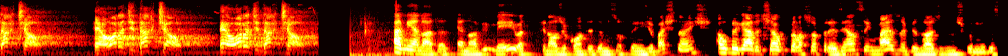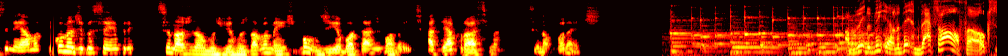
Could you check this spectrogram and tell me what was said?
Dar tchau. É hora de dar tchau. É hora de dar tchau. A minha nota é 9,5, afinal de contas eu me surpreendi bastante. Obrigado, Thiago, pela sua presença em mais um episódio do Escurinho do Cinema. E como eu digo sempre, se nós não nos virmos novamente, bom dia, boa tarde, boa noite. Até a próxima, se não for antes. That's all, folks.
